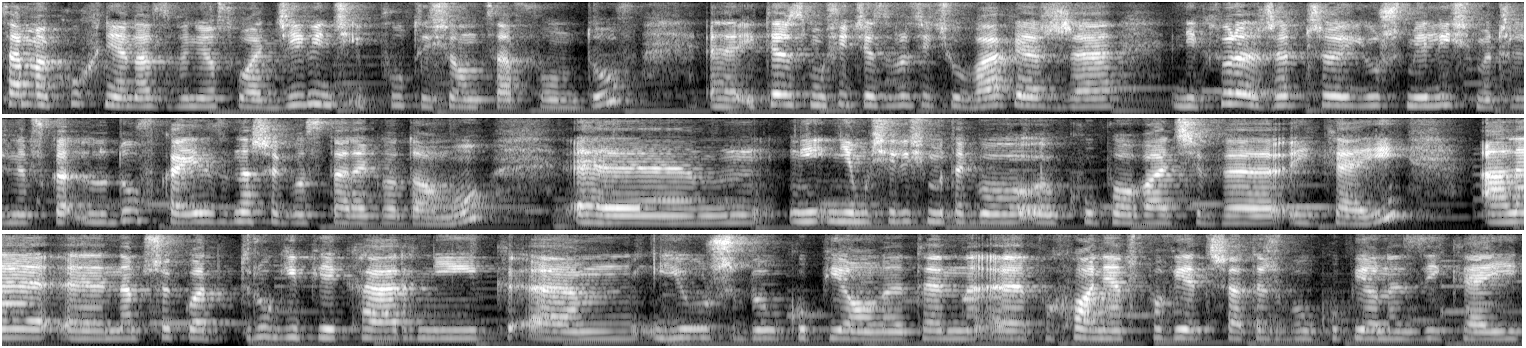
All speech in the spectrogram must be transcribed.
Sama kuchnia nas wyniosła 9,5 tysiąca funtów e, i teraz musicie zwrócić uwagę, że niektóre rzeczy już mieliśmy, czyli na przykład lodówka jest z naszego starego domu. Nie, nie musieliśmy tego kupować w Ikei, ale e, na przykład drugi piekarnik już był kupiony, ten e, pochłaniacz powietrza też był kupiony z Ikei,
